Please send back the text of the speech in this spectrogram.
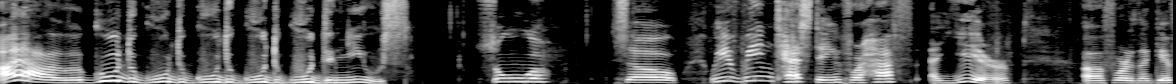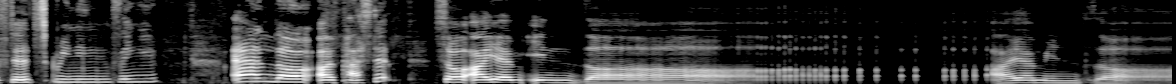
I have good, good, good, good, good news. So, so we've been testing for half a year uh, for the gifted screening thingy, and uh, I've passed it. So I am in the. I am in the.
